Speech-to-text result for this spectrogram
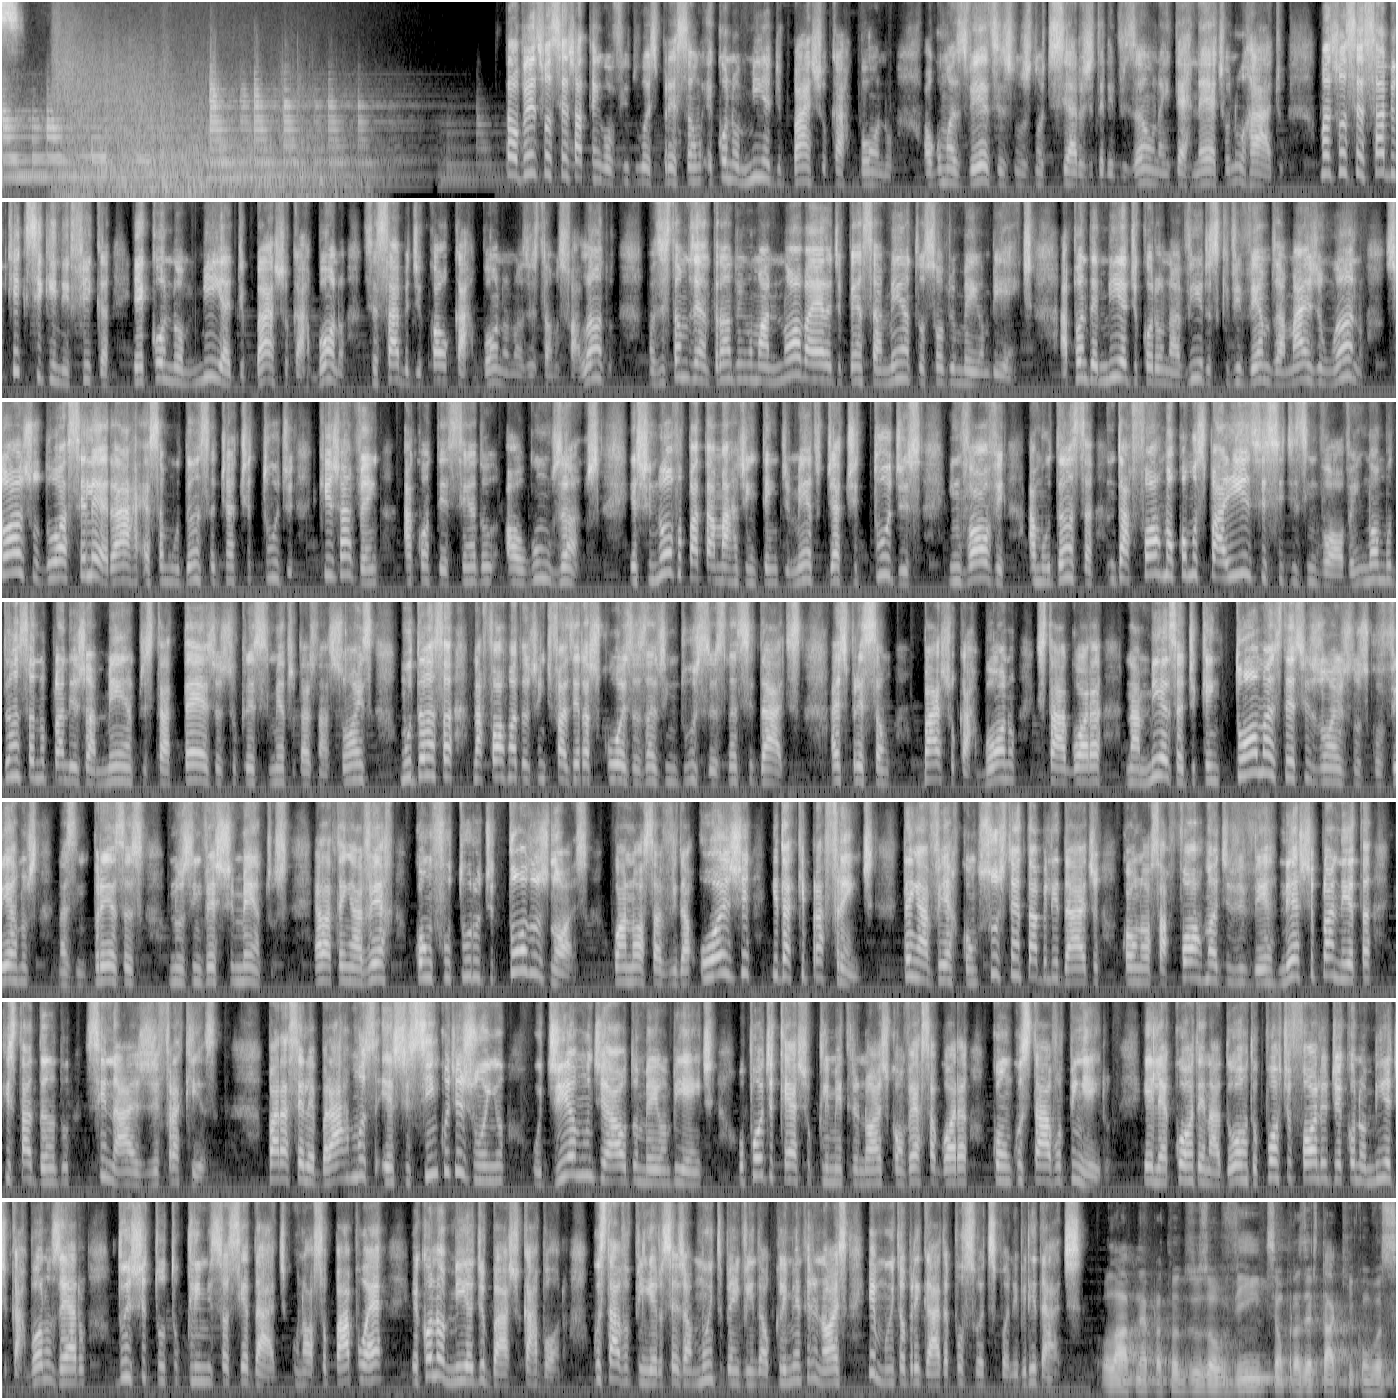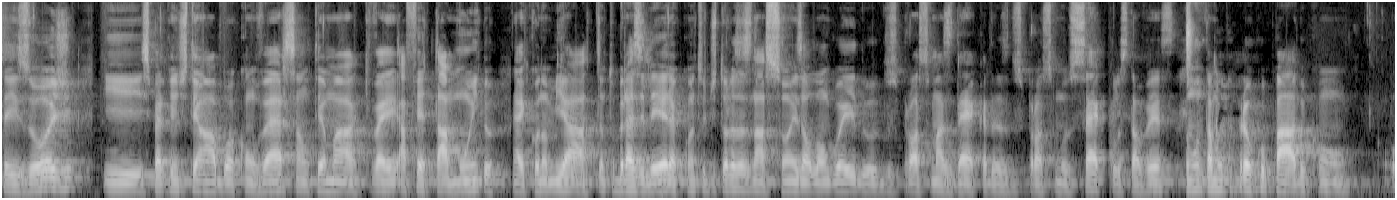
Talvez você já tenha ouvido a expressão economia de baixo carbono, algumas vezes nos noticiários de televisão, na internet ou no rádio. Mas você sabe o que, significa economia de baixo carbono? Você sabe de qual carbono nós estamos falando? Nós estamos entrando em uma nova era de pensamento sobre o meio ambiente. A pandemia de coronavírus que vivemos há mais de um ano só ajudou a acelerar essa mudança de atitude que já vem acontecendo há alguns anos. Este novo patamar de entendimento, de atitudes, envolve a mudança da forma como os países se desenvolvem, uma mudança no planejamento, estratégias do crescimento das nações, mudança na forma da gente fazer as coisas nas indústrias, nas cidades. A expressão baixo carbono está agora na mesa de quem toma as decisões nos governos, nas empresas, nos investimentos. Ela tem a ver com o futuro de todos nós, com a nossa vida hoje e daqui para frente. Tem a ver com sustentabilidade, com a nossa forma de viver neste planeta que está dando sinais de fraqueza. Para celebrarmos este 5 de junho, o Dia Mundial do Meio Ambiente, o podcast O Clima Entre Nós conversa agora com Gustavo Pinheiro. Ele é coordenador do Portfólio de Economia de Carbono Zero do Instituto Clima e Sociedade. O nosso papo é Economia de Baixo Carbono. Gustavo Pinheiro, seja muito bem-vindo ao Clima Entre Nós e muito obrigada por sua disponibilidade. Olá né, para todos os ouvintes, é um prazer estar aqui com vocês hoje e espero que a gente tenha uma boa conversa, um tema que vai afetar muito a economia tanto brasileira quanto de todas as nações ao longo aí do, dos próximas décadas, dos próximos séculos talvez. Todo mundo está muito preocupado com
